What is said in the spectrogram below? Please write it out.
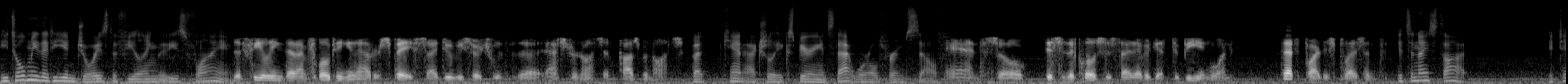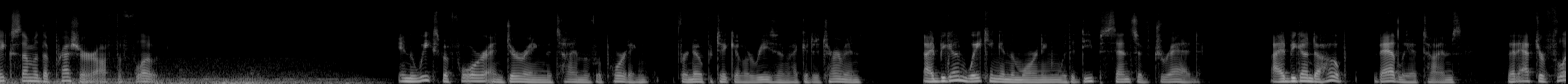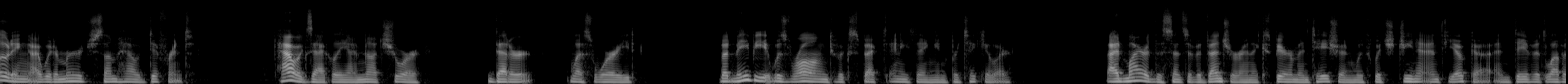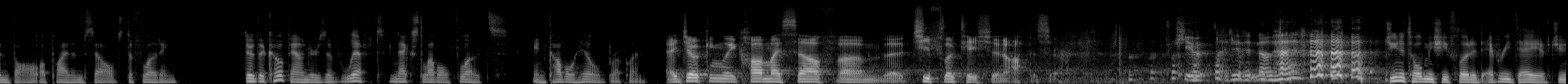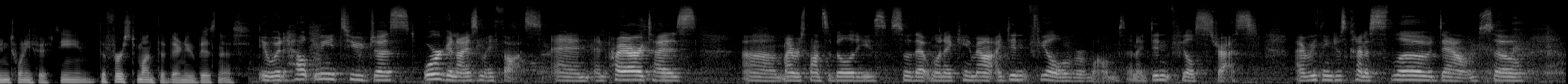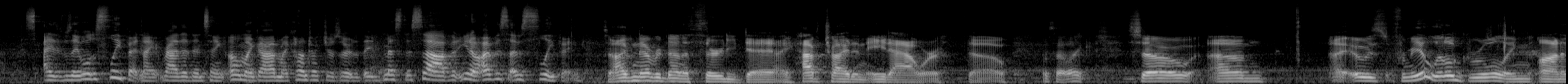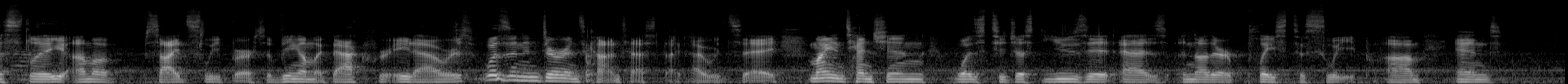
He told me that he enjoys the feeling that he's flying. The feeling that I'm floating in outer space. I do research with uh, astronauts and cosmonauts. But can't actually experience that world for himself. And so this is the closest I'd ever get to being one. That part is pleasant. It's a nice thought. It takes some of the pressure off the float. In the weeks before and during the time of reporting, for no particular reason I could determine, I had begun waking in the morning with a deep sense of dread. I had begun to hope, badly at times, that after floating I would emerge somehow different. How exactly, I'm not sure. Better, less worried. But maybe it was wrong to expect anything in particular. I admired the sense of adventure and experimentation with which Gina Antioca and David Leventhal apply themselves to floating. They're the co founders of Lift Next Level Floats in Cobble Hill, Brooklyn. I jokingly call myself um, the Chief Flotation Officer. Cute. I didn't know that. Gina told me she floated every day of June 2015, the first month of their new business. it would help me to just organize my thoughts and, and prioritize um, my responsibilities so that when I came out, I didn't feel overwhelmed and I didn't feel stressed. Everything just kind of slowed down. So I was able to sleep at night rather than saying, "Oh my God, my contractors are they messed this up." But you know, I was I was sleeping. So I've never done a 30 day. I have tried an eight hour though. What's that like? So um, I, it was for me a little grueling, honestly. I'm a side sleeper, so being on my back for eight hours was an endurance contest, I, I would say. My intention was to just use it as another place to sleep. Um, and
